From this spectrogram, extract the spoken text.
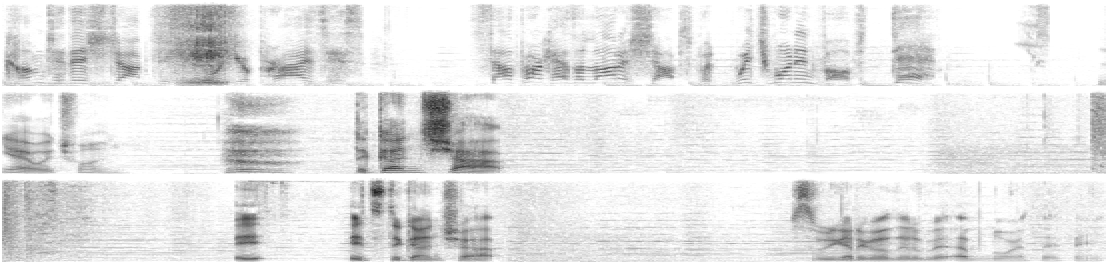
Come to this shop to see what your prize is. South Park has a lot of shops, but which one involves death? Yeah, which one? the gun shop. It it's the gun shop. So we gotta go a little bit up north, I think.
